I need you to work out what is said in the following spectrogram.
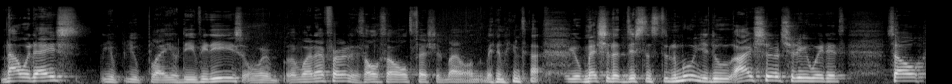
Nowadays, you, you play your DVDs or whatever. It's also old-fashioned by the meantime. You measure the distance to the moon. You do eye surgery with it. So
